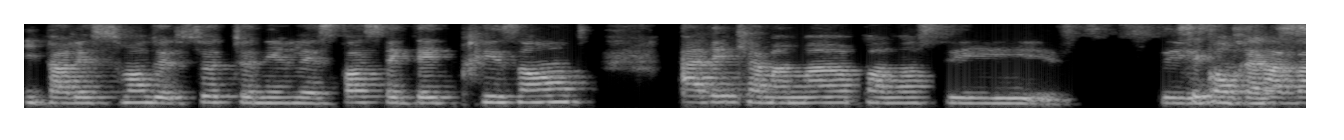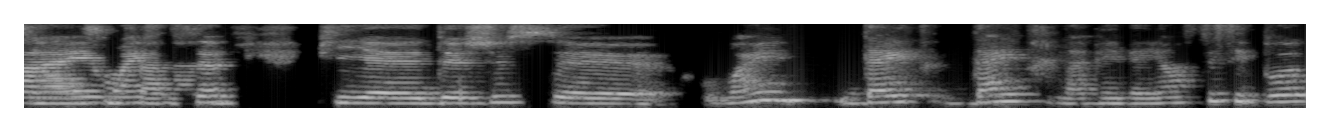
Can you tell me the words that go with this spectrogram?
il parlait souvent de ça, tenir l'espace, fait que d'être présente avec la maman pendant ses ses, Ses son contractions, travail, son ouais, c'est ça. Puis euh, de juste, euh, ouais, d'être d'être la bienveillance. Tu sais, c'est pas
